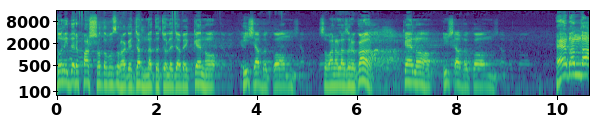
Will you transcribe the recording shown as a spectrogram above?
ধনীদের পাঁচশত বছর আগে জান্নাতে চলে যাবে, কেন? হিসাব কম। সোহান কন। কেন? হিসাব কম। হ্যাঁ বান্দা,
